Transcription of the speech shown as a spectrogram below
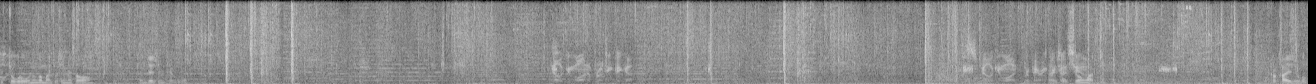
뒤쪽으로 오는 것만 조심해서 견제해주면 되고 Pelican 1 approaching pickup. This is Pelican 1, preparing 자 이제. 지원 왔죠 목표 가해주고!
